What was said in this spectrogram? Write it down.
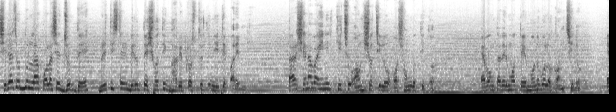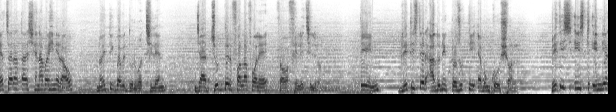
সিরাজউদ্দৌলা পলাশের যুদ্ধে ব্রিটিশদের বিরুদ্ধে সঠিকভাবে প্রস্তুতি নিতে পারেননি। তার সেনাবাহিনীর কিছু অংশ ছিল অসংগঠিত এবং তাদের মধ্যে মনোবলও কম ছিল। এছাড়া তার সেনাবাহিনীরাও নৈতিকভাবে দুর্বল ছিলেন, যা যুদ্ধের ফলাফলে প্রভাব ফেলেছিল। তিন, ব্রিটিশদের আধুনিক প্রযুক্তি এবং কৌশল। ব্রিটিশ ইস্ট ইন্ডিয়া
